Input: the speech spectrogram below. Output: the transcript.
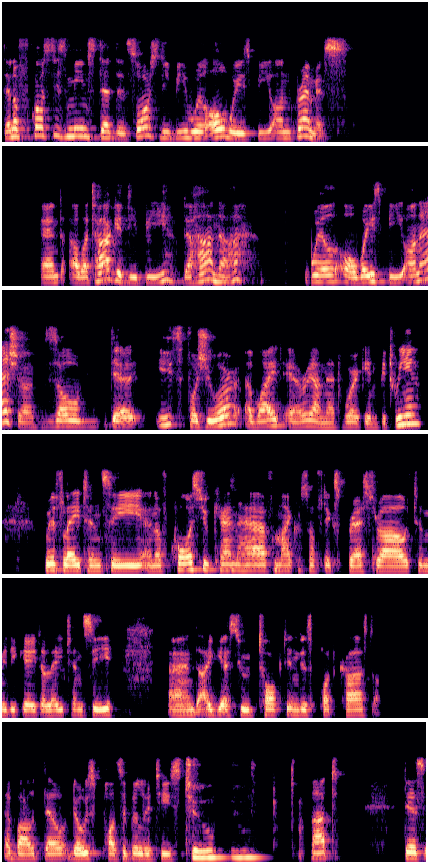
then of course this means that the source DB will always be on-premise. And our target DB, the HANA, will always be on Azure. So there is for sure a wide area network in between with latency. And of course, you can have Microsoft Express route to mitigate the latency. And I guess you talked in this podcast about the, those possibilities too. But there's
